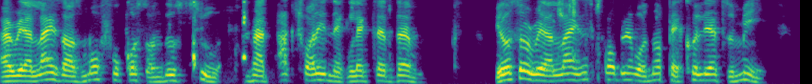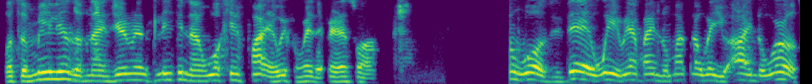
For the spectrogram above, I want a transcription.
I realized I was more focused on those two and had actually neglected them. We also realized this problem was not peculiar to me, but to millions of Nigerians living and working far away from where their parents were was is there a way whereby no matter where you are in the world,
